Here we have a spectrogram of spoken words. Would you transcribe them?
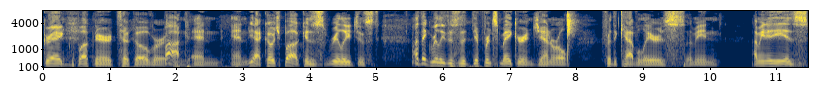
Greg Buckner took over. Buck. And, and and yeah, Coach Buck is really just. I think really this is a difference maker in general for the Cavaliers. I mean, I mean he is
